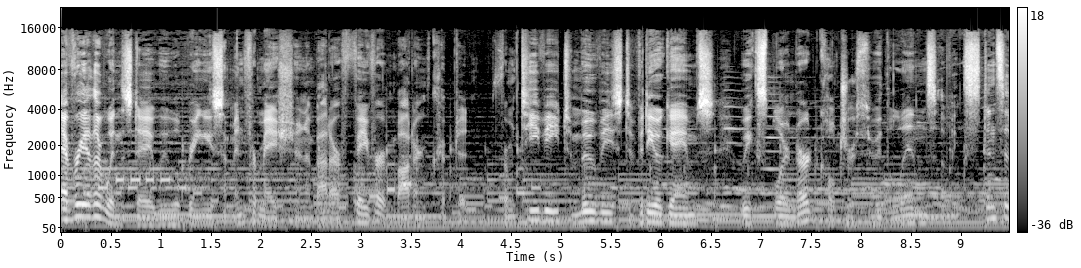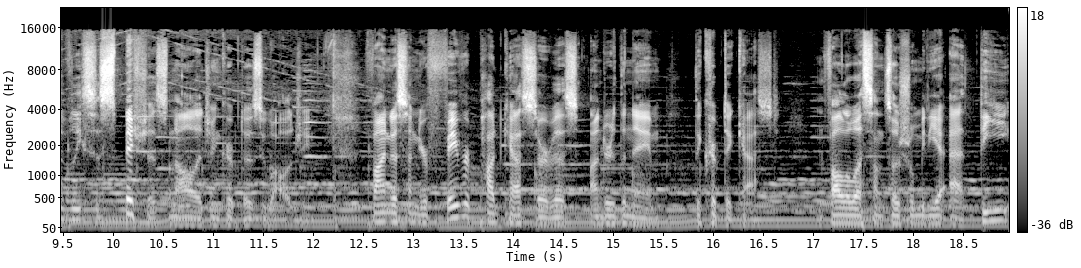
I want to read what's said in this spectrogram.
Every other Wednesday, we will bring you some information about our favorite modern cryptid. From TV to movies to video games, we explore nerd culture through the lens of extensively suspicious knowledge in cryptozoology. Find us on your favorite podcast service under the name The Cryptid Cast, and follow us on social media at the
